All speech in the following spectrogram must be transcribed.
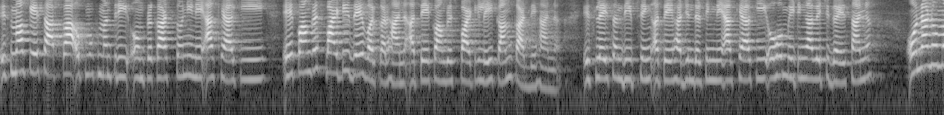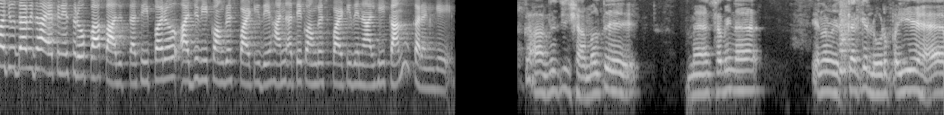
ਇਸ ਮੌਕੇ ਸਾਬਕਾ ਉਪ ਮੁੱਖ ਮੰਤਰੀ ਓਮ ਪ੍ਰਕਾਸ਼ ਸੋਨੀ ਨੇ ਆਖਿਆ ਕਿ ਇਹ ਕਾਂਗਰਸ ਪਾਰਟੀ ਦੇ ਵਰਕਰ ਹਨ ਅਤੇ ਕਾਂਗਰਸ ਪਾਰਟੀ ਲਈ ਕੰਮ ਕਰਦੇ ਹਨ। ਇਸ ਲਈ ਸੰਦੀਪ ਸਿੰਘ ਅਤੇ ਹਰਜਿੰਦਰ ਸਿੰਘ ਨੇ ਆਖਿਆ ਕਿ ਉਹ ਮੀਟਿੰਗਾਂ ਵਿੱਚ ਗਏ ਸਨ। ਉਹਨਾਂ ਨੂੰ ਮੌਜੂਦਾ ਵਿਧਾਇਕ ਨੇ ਸਰੋਪਾ ਪਾ ਦਿੱਤਾ ਸੀ, ਪਰ ਉਹ ਅੱਜ ਵੀ ਕਾਂਗਰਸ ਪਾਰਟੀ ਦੇ ਹਨ ਅਤੇ ਕਾਂਗਰਸ ਪਾਰਟੀ ਦੇ ਨਾਲ ਹੀ ਕੰਮ ਕਰਨਗੇ। ਕਾਂਗਰਸ 'ਚ ਸ਼ਾਮਲ ਤੇ ਮੈਂ ਸਮਝਣਾ ਇਹਨਾਂ ਨੂੰ ਇਸ ਕਰਕੇ ਲੋੜ ਪਈ ਇਹ ਹੈ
